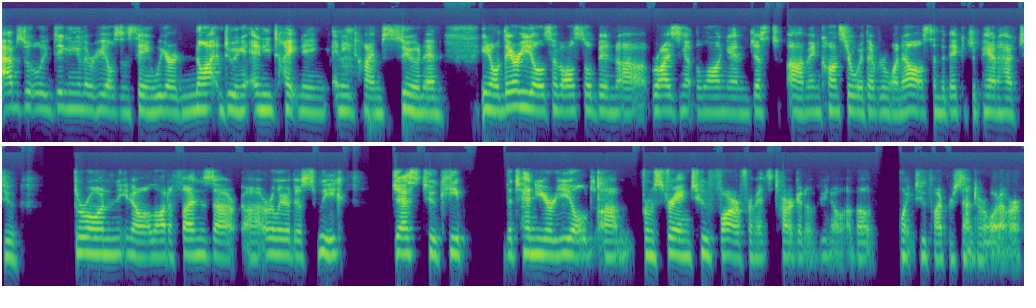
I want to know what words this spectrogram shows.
absolutely digging in their heels and saying we are not doing any tightening anytime soon. And you know their yields have also been uh, rising at the long end, just um, in concert with everyone else. And the Bank of Japan had to throw in you know a lot of funds uh, uh, earlier this week just to keep the 10-year yield um, from straying too far from its target of you know about 0.25 percent or whatever.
